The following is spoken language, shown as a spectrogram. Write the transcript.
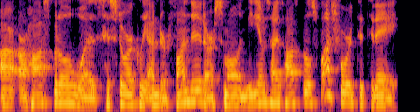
Our hospital was historically underfunded. Our small and medium sized hospitals. Flash forward to today,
